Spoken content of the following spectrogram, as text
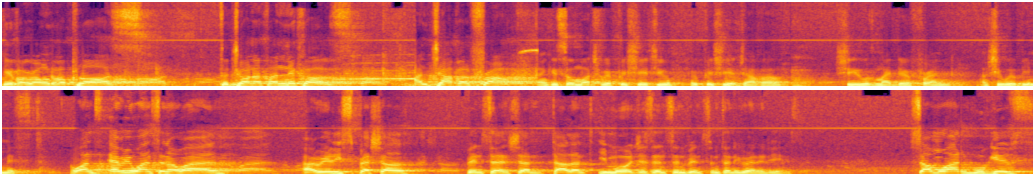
give a round of applause to Jonathan Nichols and Javel Frank. Thank you so much. We appreciate you. We appreciate Javel. She was my dear friend, and she will be missed. Once, every once in a while, a really special Vincentian talent emerges in St. Vincent and the Grenadines. Someone who gives,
